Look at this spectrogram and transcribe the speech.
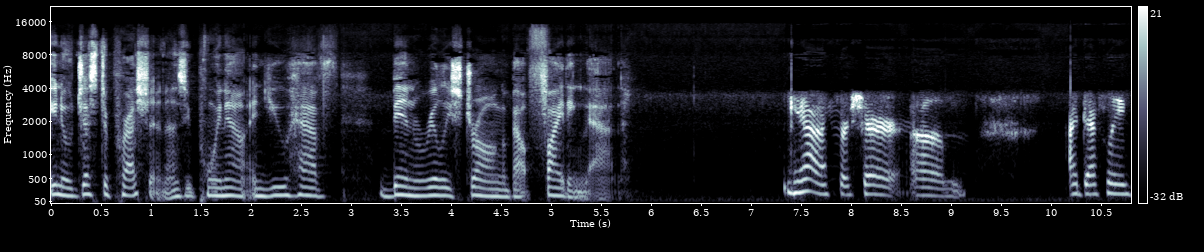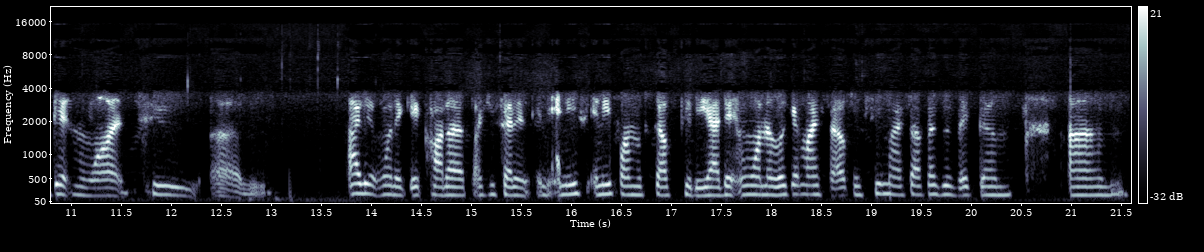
you know, just depression, as you point out. And you have been really strong about fighting that. Yeah, for sure. Um, I definitely didn't want to. Um, I didn't want to get caught up, like you said, in, in any any form of self pity. I didn't want to look at myself and see myself as a victim. Um,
